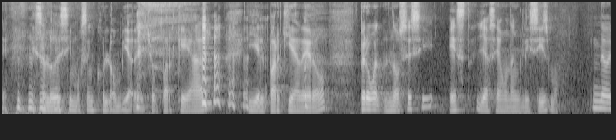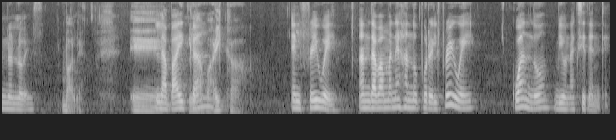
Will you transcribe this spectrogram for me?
Eso lo decimos en Colombia, de hecho, parquear y el parqueadero. Pero bueno, no sé si esta ya sea un anglicismo. No, no lo es. Vale. Eh, La baica. La baica. El freeway. Andaba manejando por el freeway cuando vio un accidente.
